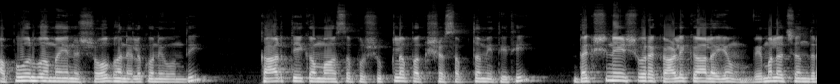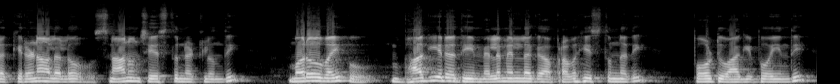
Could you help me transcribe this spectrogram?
అపూర్వమైన శోభ నెలకొని ఉంది. కార్తీక మాసపు శుక్లపక్ష సప్తమి తిథి. దక్షిణేశ్వర కాళికాలయం విమలచంద్ర కిరణాలలో స్నానం చేస్తున్నట్లుంది. మరోవైపు భాగీరథి మెల్లమెల్లగా ప్రవహిస్తున్నది. పోటు ఆగిపోయింది.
